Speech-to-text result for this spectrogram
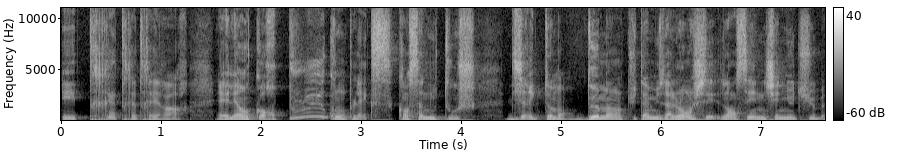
est très très très rare. Elle est encore plus complexe quand ça nous touche directement. Demain, tu t'amuses à lancer, lancer une chaîne YouTube.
